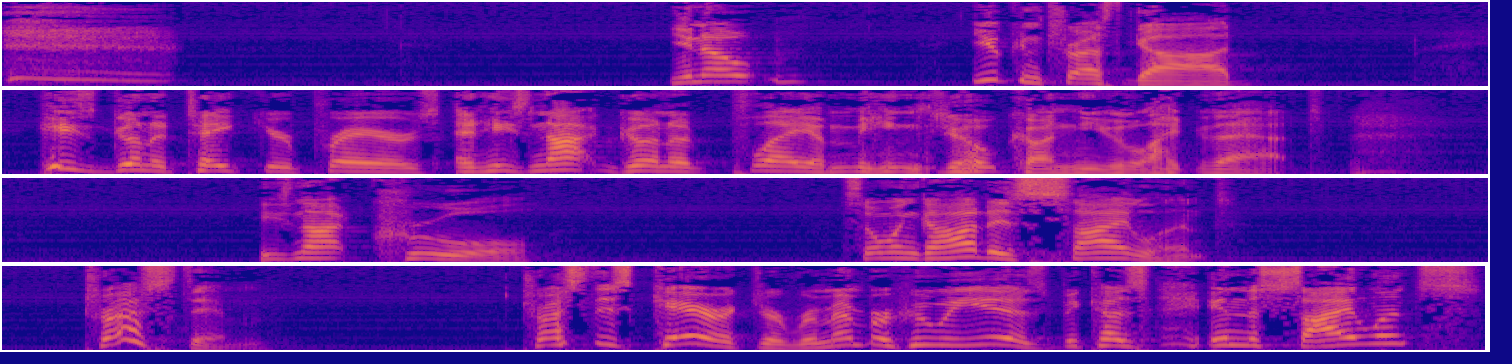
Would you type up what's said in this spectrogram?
you know, you can trust God He's going to take your prayers and he's not going to play a mean joke on you like that. He's not cruel. So when God is silent, trust him. Trust his character. Remember who he is because in the silence,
